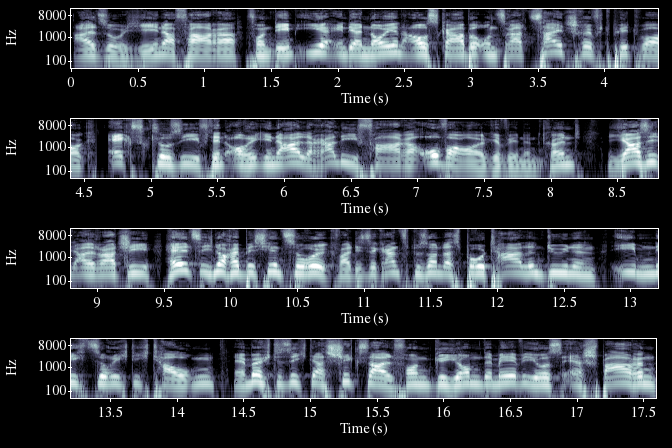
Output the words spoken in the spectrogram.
also jener Fahrer, von dem ihr in der neuen neuen Ausgabe unserer Zeitschrift Pitwalk exklusiv den Original Rallye-Fahrer Overall gewinnen könnt. Yazid Al-Raji hält sich noch ein bisschen zurück, weil diese ganz besonders brutalen Dünen ihm nicht so richtig taugen. Er möchte sich das Schicksal von Guillaume de Mevius ersparen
